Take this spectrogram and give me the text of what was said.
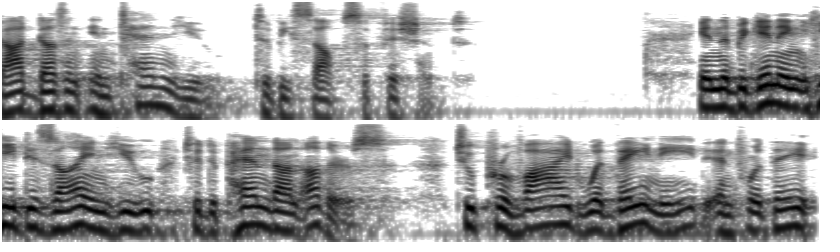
God doesn't intend you to be self sufficient. In the beginning, He designed you to depend on others, to provide what they need, and for they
